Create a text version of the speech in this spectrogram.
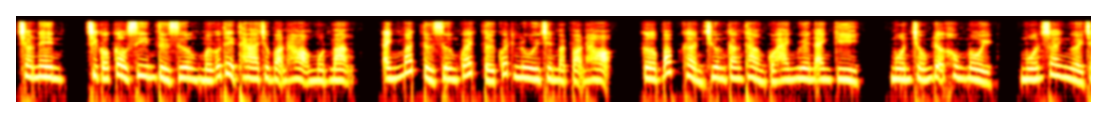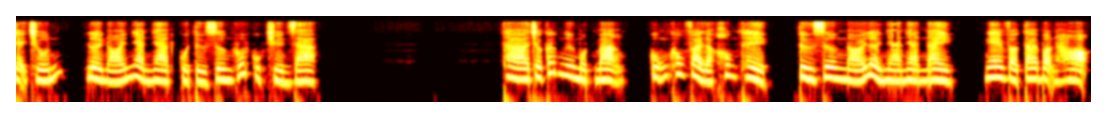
Cho nên, chỉ có cầu xin Từ Dương mới có thể tha cho bọn họ một mạng, ánh mắt Từ Dương quét tới quét lui trên mặt bọn họ, cơ bắp khẩn trương căng thẳng của hai nguyên anh kỳ, muốn chống đỡ không nổi, muốn xoay người chạy trốn, lời nói nhàn nhạt, nhạt của Từ Dương rốt cục truyền ra. Tha cho các ngươi một mạng, cũng không phải là không thể, Từ Dương nói lời nhàn nhạt này, nghe vào tai bọn họ,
